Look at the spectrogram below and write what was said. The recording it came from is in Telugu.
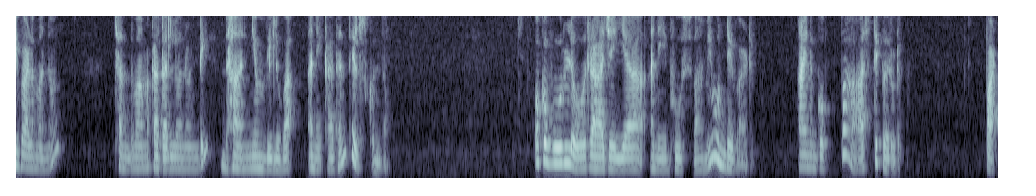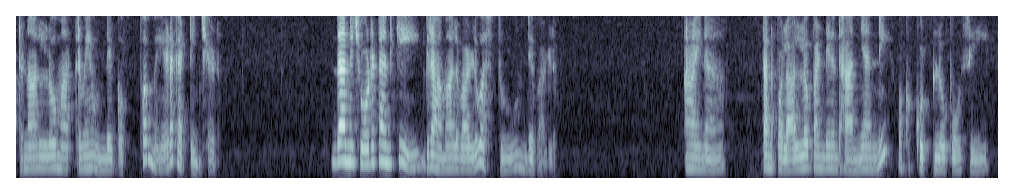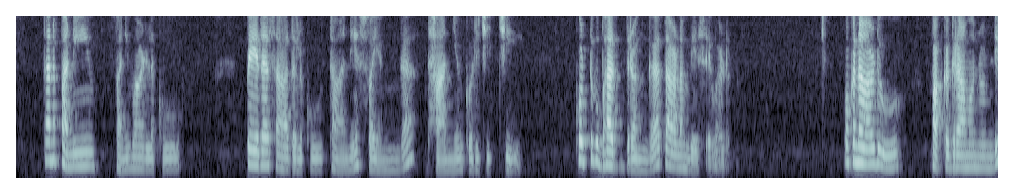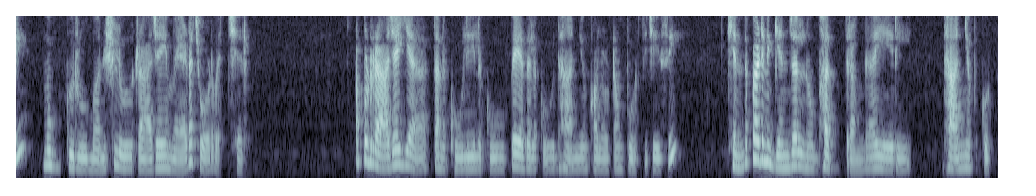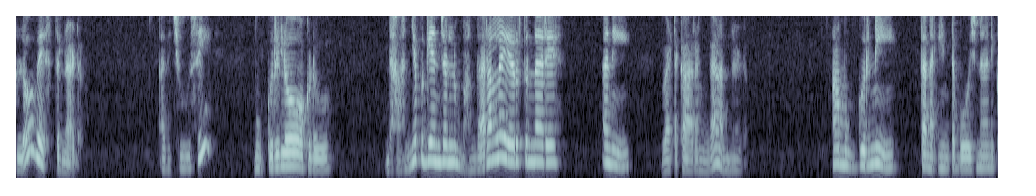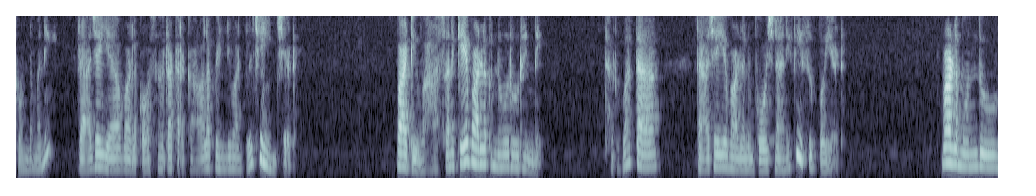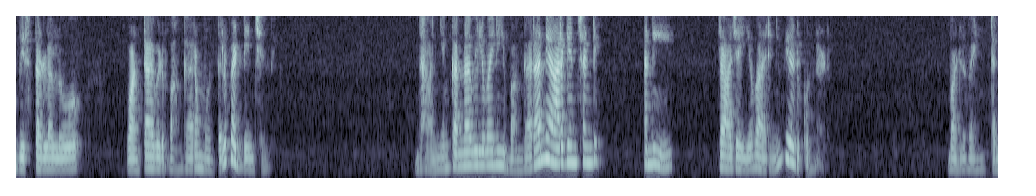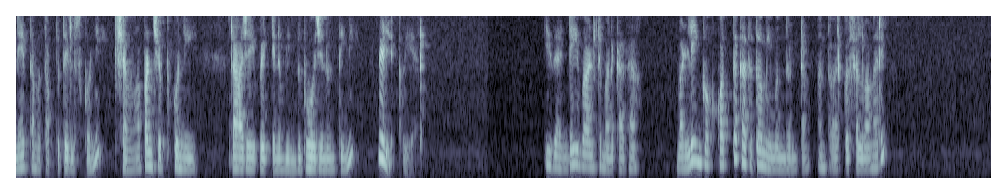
ఇవాళ మనం చందమామ కథల్లో నుండి ధాన్యం విలువ అనే కథను తెలుసుకుందాం. ఒక ఊళ్ళో రాజయ్య అనే భూస్వామి ఉండేవాడు. ఆయన గొప్ప ఆస్తిపరుడు. పట్టణాల్లో మాత్రమే ఉండే గొప్ప మేడ కట్టించాడు. దాన్ని చూడటానికి గ్రామాల వాళ్ళు వస్తూ ఉండేవాళ్ళు. ఆయన తన పొలాల్లో పండిన ధాన్యాన్ని ఒక కొట్టులో పోసి తన పని పనివాళ్ళకు పేద సాధలకు తానే స్వయంగా ధాన్యం కొలిచిచ్చి కొట్టుకు భద్రంగా తాళం వేసేవాడు. ఒకనాడు పక్క గ్రామం నుండి ముగ్గురు మనుషులు రాజయ్య మేడ చూడవచ్చారు. అప్పుడు రాజయ్య తన కూలీలకు పేదలకు ధాన్యం కొలవటం పూర్తి చేసి కింద పడిన గింజలను భద్రంగా ఏరి ధాన్యపు కొట్టులో వేస్తున్నాడు. అది చూసి ముగ్గురిలో ఒకడు ధాన్యపు గింజలను బంగారంలా ఏరుతున్నారే అని వెటకారంగా అన్నాడు. ఆ ముగ్గురిని తన ఇంట భోజనానికి ఉండమని రాజయ్య వాళ్ళ కోసం రకరకాల పిండి వంటలు చేయించాడు. వాటి వాసనకే వాళ్ళకు నోరూరింది. తరువాత రాజయ్య వాళ్ళను భోజనానికి తీసుకుపోయాడు. వాళ్ళ ముందు విస్తళ్ళలో వంటావిడ బంగారం ముద్దలు వడ్డించింది. ధాన్యం కన్నా విలువైన ఈ బంగారాన్ని ఆరగించండి అని రాజయ్య వారిని వేడుకున్నాడు. వాళ్ళు వెంటనే తమ తప్పు తెలుసుకొని క్షమాపణ చెప్పుకొని రాజయ్య పెట్టిన విందు భోజనం తిని వెళ్ళిపోయారు. ఇదండి ఇవాళ మన కథ. మళ్ళీ ఇంకొక కొత్త కథతో మీ ముందుంటాం. అంతవరకు సెలవు మరి.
